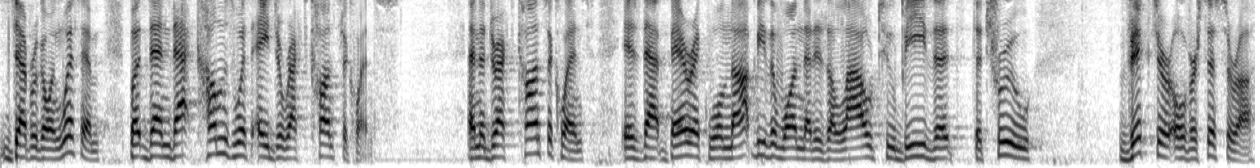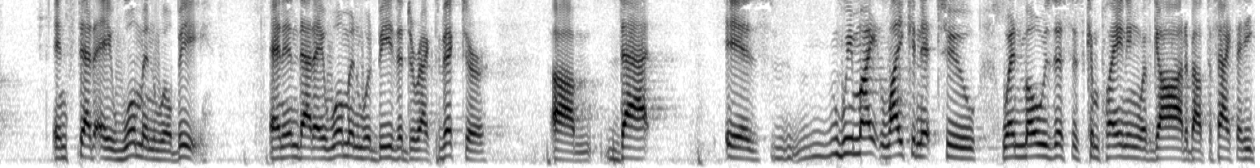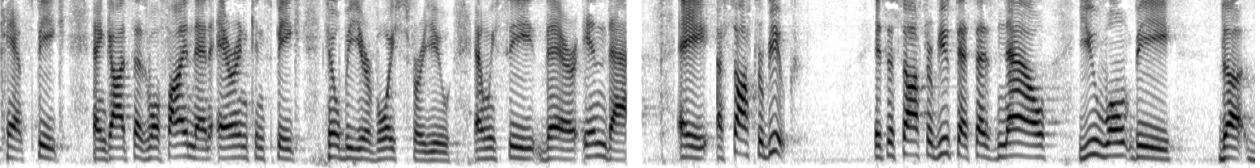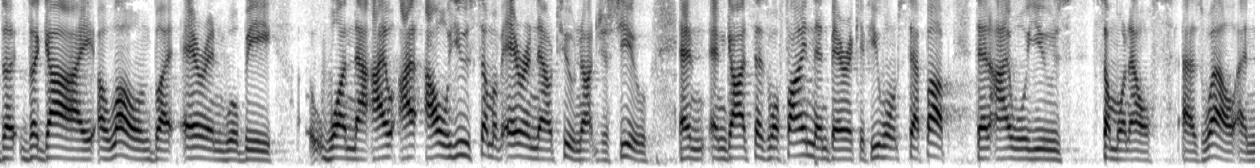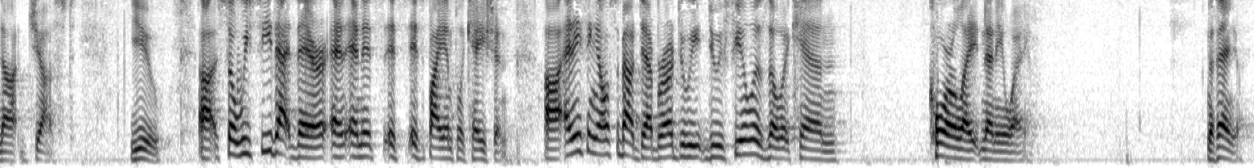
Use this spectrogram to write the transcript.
Deborah going with him. But then that comes with a direct consequence. And the direct consequence is that Barak will not be the one that is allowed to be the, the true victor over Sisera. Instead, a woman will be. And in that a woman would be the direct victor, um, that is, we might liken it to when Moses is complaining with God about the fact that he can't speak. And God says, Well, fine then, Aaron can speak. He'll be your voice for you. And we see there in that a, a soft rebuke. It's a soft rebuke that says, Now you won't be the, the, the guy alone, but Aaron will be one that I, I, I'll use some of Aaron now too, not just you. And, and God says, well, fine then, Barak, if you won't step up, then I will use someone else as well and not just you. Uh, so we see that there, and, and it's, it's, it's by implication. Uh, anything else about Deborah? Do we, do we feel as though it can correlate in any way? Nathaniel.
